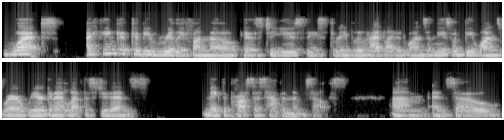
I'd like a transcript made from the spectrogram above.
What I think it could be really fun though is to use these three blue highlighted ones and these would be ones where we are going to let the students make the process happen themselves. Um, and so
